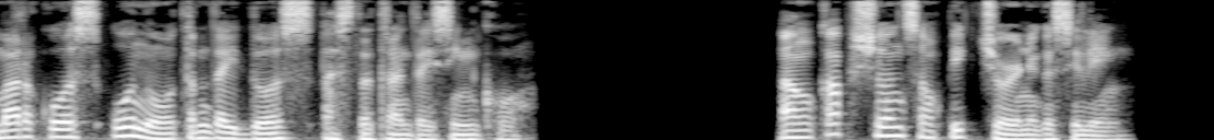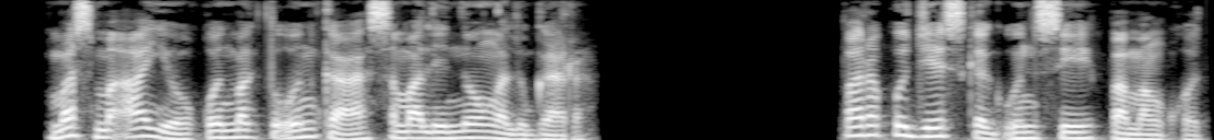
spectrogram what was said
Marcos 1:32 hasta 35. Ang caption sang picture nagasiling. Mas maayo kung magtuon ka sa malino nga lugar. Para po Jes kag unsi pamangkot.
